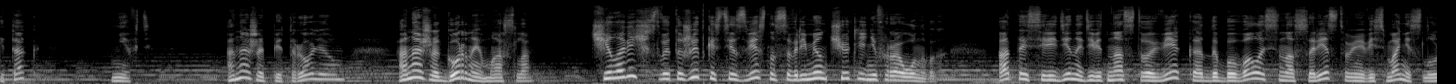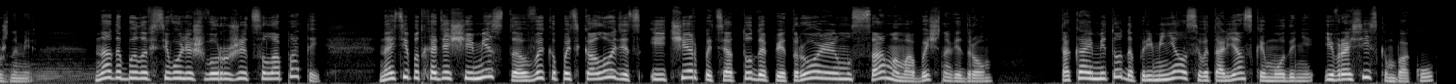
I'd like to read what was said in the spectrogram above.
Итак, нефть. Она же петролиум, она же горное масло – Человечеству эта жидкость известна со времен чуть ли не фараоновых. А до середины XIX века добывалась она средствами весьма несложными. Надо было всего лишь вооружиться лопатой, найти подходящее место, выкопать колодец и черпать оттуда петролиум самым обычным ведром. Такая метода применялась в итальянской Модене, и в российском Баку,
